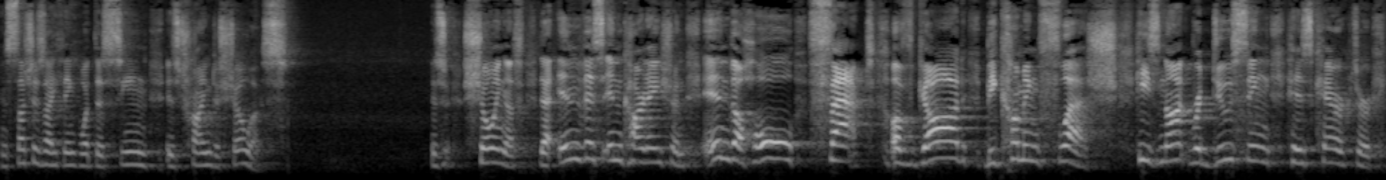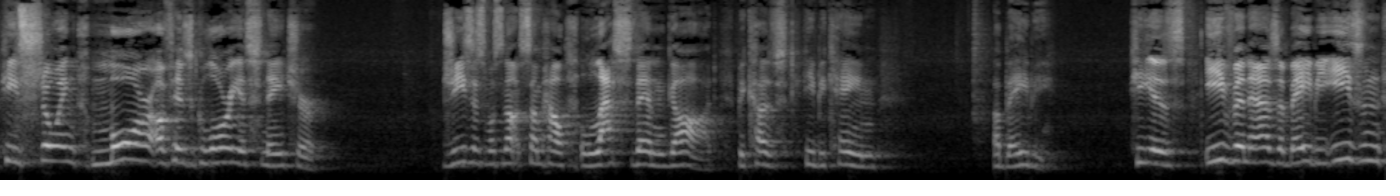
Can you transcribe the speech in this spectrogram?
And such is, I think, what this scene is trying to show us is showing us that in this incarnation, in the whole fact of God becoming flesh, He's not reducing His character, He's showing more of His glorious nature. Jesus was not somehow less than God because He became a baby. He is, even as a baby, even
